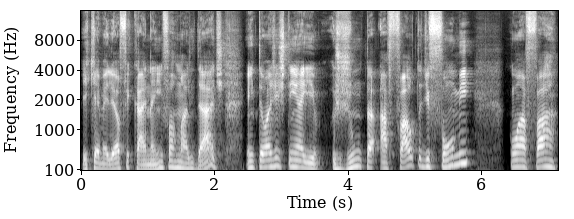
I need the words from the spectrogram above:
e que é melhor ficar na informalidade, então a gente tem aí, junta a falta de fome com a, fa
